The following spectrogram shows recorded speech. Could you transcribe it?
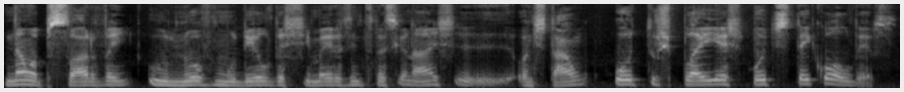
não absorvem o novo modelo das cimeiras internacionais, eh, onde estão outros players, outros stakeholders.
